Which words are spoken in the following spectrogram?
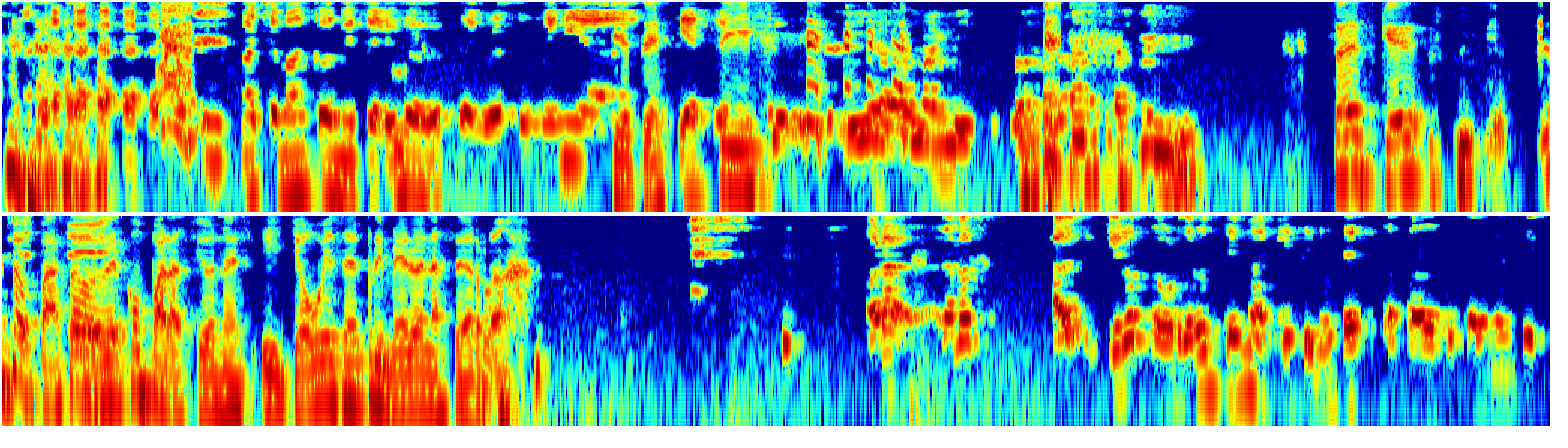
Macho Man con Miss Elizabeth en WrestleMania siete. 7. Sí. Sería magnífico. ¿Sabes qué? Eso Este- pasa, va a haber comparaciones y yo voy a ser primero en hacerlo. Ahora, nada más ah, quiero abordar un tema que se nos ha escapado totalmente.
